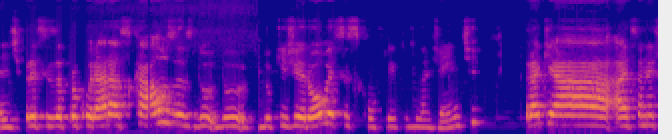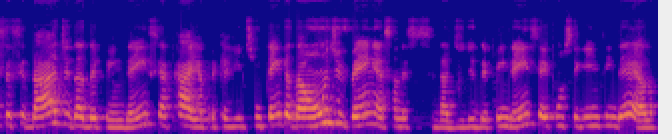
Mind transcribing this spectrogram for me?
A gente precisa procurar as causas do, do, do que gerou esses conflitos na gente, para que a, essa necessidade da dependência caia, para que a gente entenda da onde vem essa necessidade de dependência e consiga entender ela.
